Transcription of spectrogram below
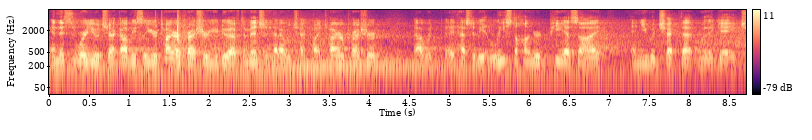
And this is where you would check, obviously, your tire pressure. You do have to mention that I would check my tire pressure. I would, it has to be at least 100 PSI, and you would check that with a gauge.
